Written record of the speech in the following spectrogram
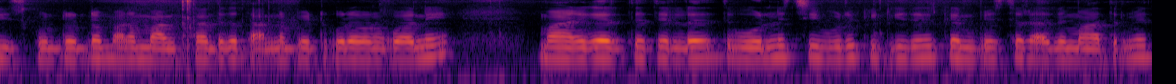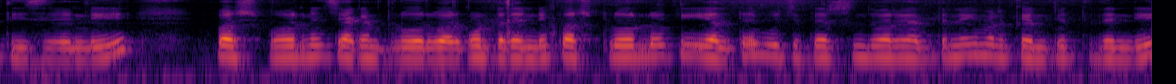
తీసుకుంటుంటే మనం మనసంతగా దండం పెట్టుకోవడం అనుకోని మా ఆయనగారితో తెలియదు ఓన్లీ శివుడు కిటికీ దగ్గర కనిపిస్తాడు. అది మాత్రమే తీసేయండి ఫస్ట్ ఫ్లోర్ నుంచి సెకండ్ ఫ్లోర్ వరకు ఉంటుందండి. ఫస్ట్ ఫ్లోర్లోకి వెళ్తే ఉచిత దర్శనం ద్వారా వెళ్తేనే మనకు కనిపిస్తుందండి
